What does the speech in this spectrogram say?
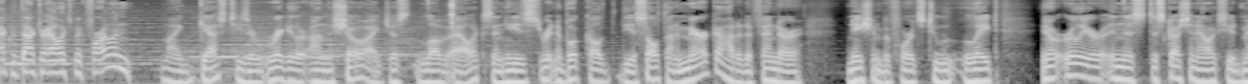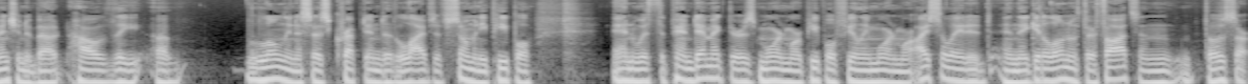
Back with Dr. Alex McFarland, my guest. He's a regular on the show. I just love Alex, and he's written a book called The Assault on America How to Defend Our Nation Before It's Too Late. You know, earlier in this discussion, Alex, you had mentioned about how the uh, loneliness has crept into the lives of so many people. And with the pandemic, there's more and more people feeling more and more isolated, and they get alone with their thoughts, and those are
